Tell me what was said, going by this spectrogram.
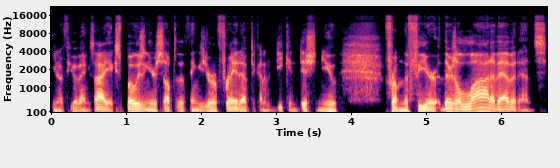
you know if you have anxiety exposing yourself to the things you're afraid of to kind of decondition you from the fear. There's a lot of evidence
